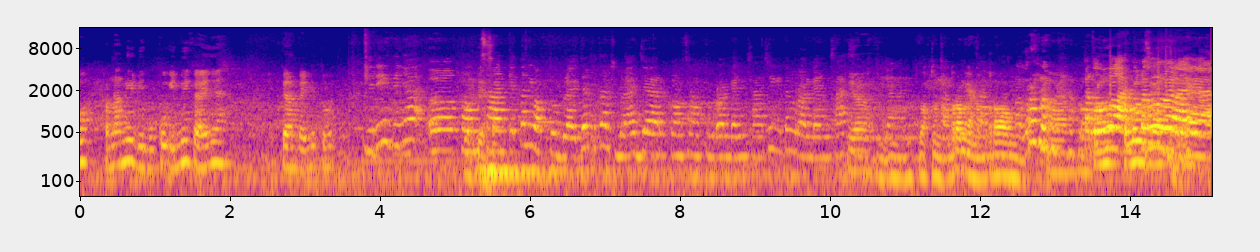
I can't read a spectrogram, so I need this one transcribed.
oh pernah nih di buku ini kayaknya pikiran kayak gitu Jadi intinya eh, kalau misalkan kita nih waktu belajar kita harus belajar. Kalau misalkan waktu berorganisasi kita berorganisasi. Iya. Gitu. Jangan Waktu nongkrong ya nongkrong. Nongkrong Nah, perlu lah, perlu lah ya.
